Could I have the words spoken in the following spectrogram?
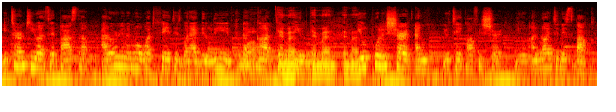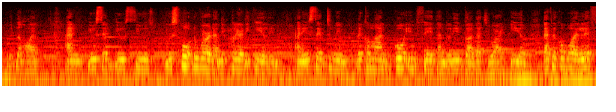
He turned to you and said, Pastor, I don't really know what faith is, but I believe that Wow. God can Amen. heal me. Amen. Amen. You pull his shirt and you take off his shirt. You anointing his back with the oil. And you said you you you spoke the word and declared the healing. And you said to him, Little man, go in faith and believe God that you are healed. That little boy left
